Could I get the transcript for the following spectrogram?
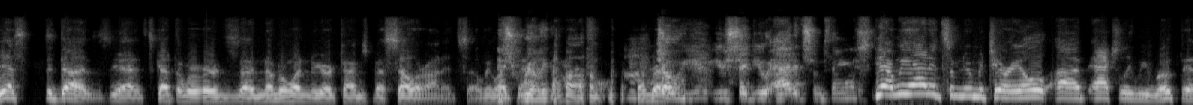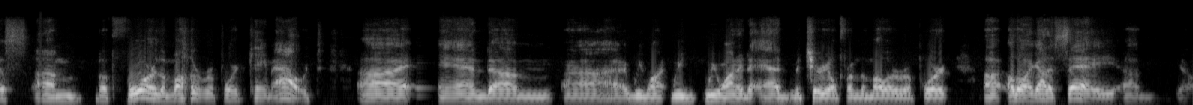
Yes, it does. Yeah, it's got the words uh, number one New York Times bestseller on it. So we like it's that. really wonderful. Um, right. So you, you said you added some things? Yeah, we added some new material. Uh, actually, we wrote this um, before the Mueller report came out. Uh, and um, uh, we want we we wanted to add material from the Mueller report. Uh, although I got to say, um, you know,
